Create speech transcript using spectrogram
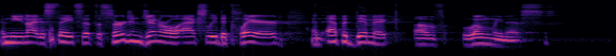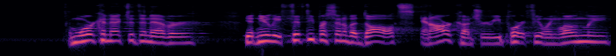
in the United States that the Surgeon General actually declared an epidemic of loneliness. More connected than ever, Yet nearly 50% of adults in our country report feeling lonely,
